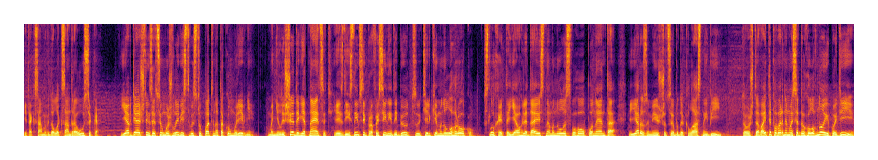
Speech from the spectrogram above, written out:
і так само від Олександра Усика. Я вдячний за цю можливість виступати на такому рівні. Мені лише 19, я здійснив свій професійний дебют тільки минулого року. Слухайте, я оглядаюсь на минуле свого опонента, і я розумію, що це буде класний бій. Тож давайте повернемося до головної події.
